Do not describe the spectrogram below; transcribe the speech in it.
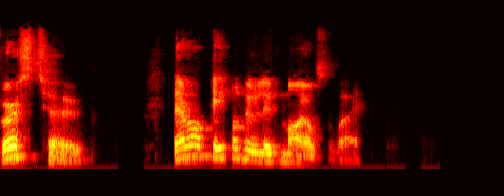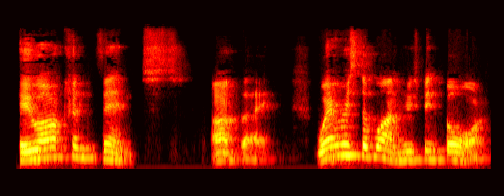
Verse 2 There are people who live miles away who are convinced, aren't they? Where is the one who's been born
